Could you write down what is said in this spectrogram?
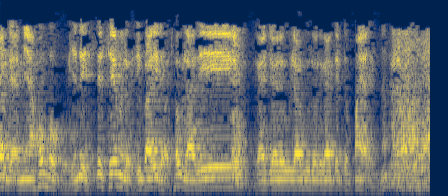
ရောက်တဲ့အမြင်ဟုတ်ဖို့ကိုယနေ့စစ်သေးမလို့ဒီပါဠိတော်ထုတ်လာသည်တကယ်ကြော်ရူလာဘူးတို့တကယ်တက်တော့မှတ်ရတယ်နော်မှန်ပါဗျာ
